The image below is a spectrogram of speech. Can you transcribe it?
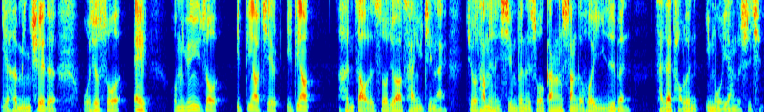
也很明确的，我就说，哎、欸，我们元宇宙一定要接，一定要很早的时候就要参与进来。就他们很兴奋的说，刚刚上个会议，日本才在讨论一模一样的事情。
